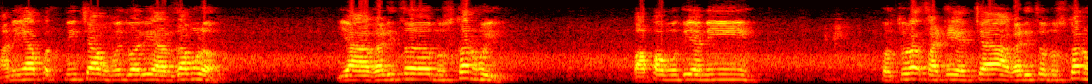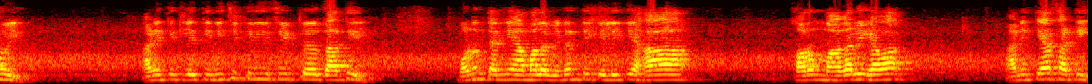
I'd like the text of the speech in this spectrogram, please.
आणि या पत्नीच्या उमेदवारी अर्जामुळं या आघाडीचं नुकसान होईल. पापा मोदी आणि पृथ्वीराज साठे यांच्या आघाडीचं नुकसान होईल आणि तिथले तिन्हीची तिन्ही सीट जातील म्हणून त्यांनी आम्हाला विनंती केली की हा फॉर्म माघारी घ्यावा आणि त्यासाठी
